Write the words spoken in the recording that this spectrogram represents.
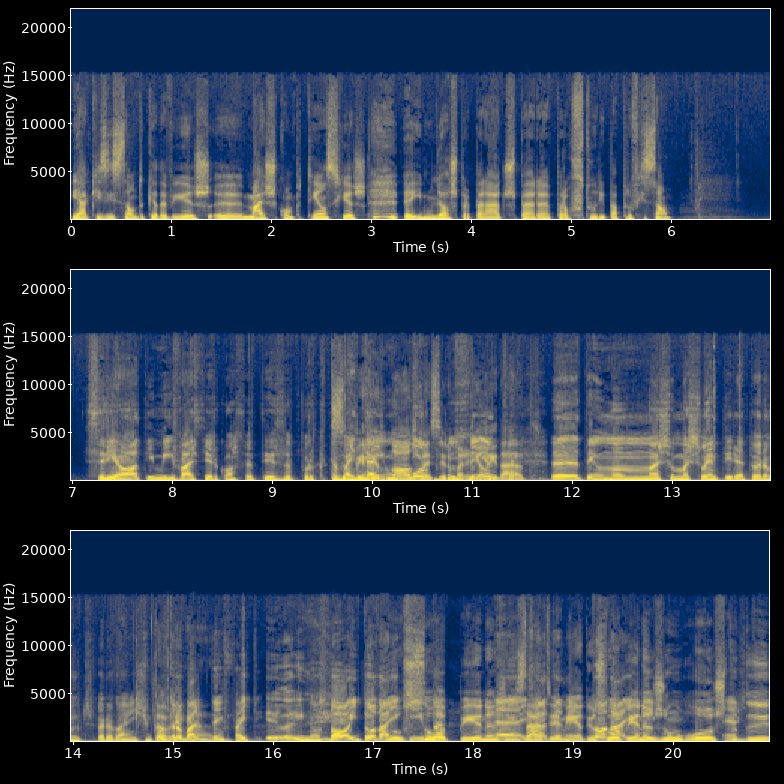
e à aquisição de cada vez uh, mais competências e melhores preparados para, para o futuro e para a profissão. Seria ótimo e vai ser com certeza, porque também tem um nós, corpo vai ser uma realidade. Uh, tem uma, uma, uma, excelente diretora, muitos parabéns Muito pelo obrigada. trabalho que tem feito, uh, e não só, e toda a eu equipa. Eu sou apenas, uh, exatamente, exatamente eu sou apenas um rosto é. de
